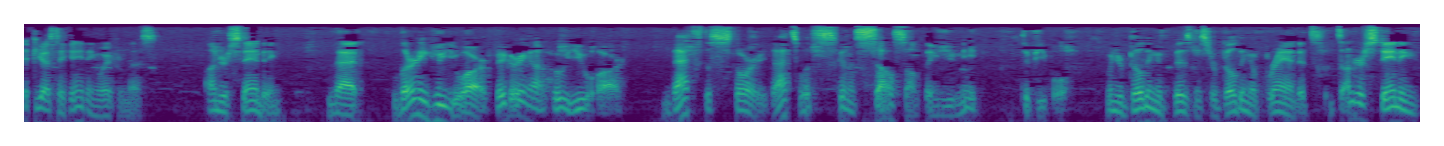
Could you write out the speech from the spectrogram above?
if you guys take anything away from this, understanding that learning who you are, figuring out who you are, that's the story. That's what's going to sell something unique to people. When you're building a business or building a brand, it's, it's understanding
